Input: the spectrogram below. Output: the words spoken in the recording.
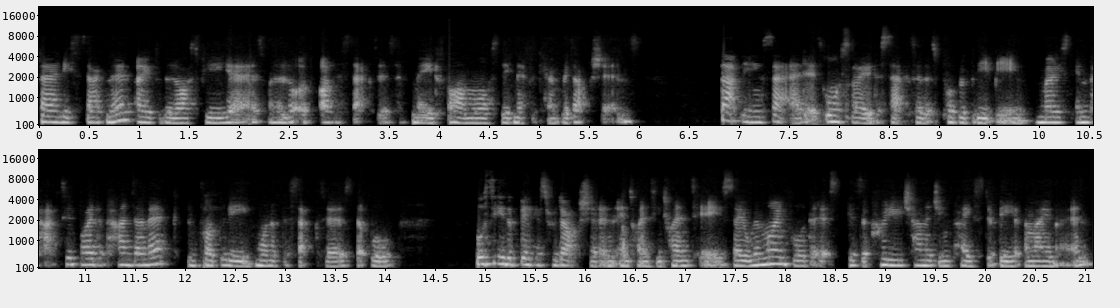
fairly stagnant over the last few years when a lot of other sectors have made far more significant reductions. That being said, it's also the sector that's probably been most impacted by the pandemic and probably one of the sectors that will will see the biggest reduction in 2020. So we're mindful that it's, it's a pretty challenging place to be at the moment.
